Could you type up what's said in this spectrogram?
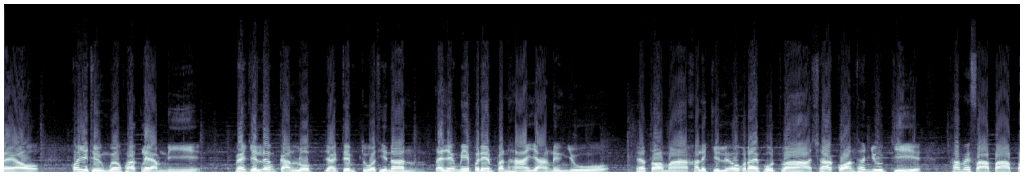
แล้ว ก็จะถึงเมืองพักแรมนี้ แม้จะเริ่มการลบอย่างเต็มตัวที่นั่น แต่ยังมีประเด็นปัญหาอย่างหนึ่งอยู่ แล้วต่อมาคาริกิเลโอก็ได้พูดว่าช้าก่อนท่านยูกิถ้าไม่ฝ่าป่าไป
